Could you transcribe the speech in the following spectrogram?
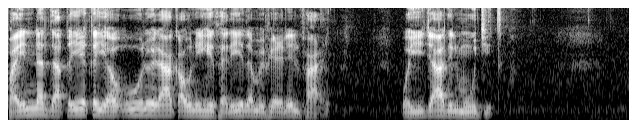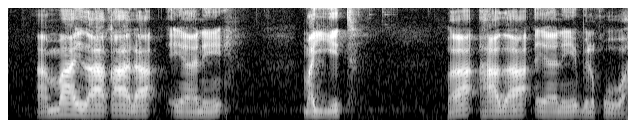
فإن الدقيق يؤول إلى كونه ثريدا بفعل الفاعل وإيجاد الموجد. أما إذا قال يعني ميت فهذا يعني بالقوة.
